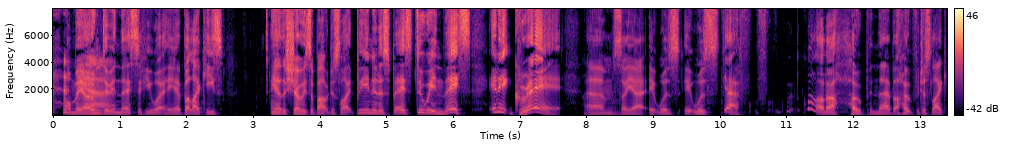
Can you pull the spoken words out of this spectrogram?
on my Yeah. own doing this if you weren't here. But like he's yeah, the show is about just like being in a space doing this. Isn't it great? Um, so yeah, it was, it was, yeah, f- f- quite a lot of hope in there, but hope for just like,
